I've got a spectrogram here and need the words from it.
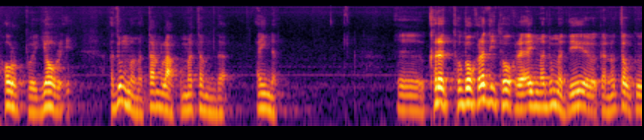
ꯐꯥꯎꯔꯛꯄ ꯌꯥꯎꯔꯛꯏ ꯑꯗꯨꯝꯕ ꯃꯇꯥꯡ ꯂꯥꯛꯄ ꯃꯇꯝꯗ ꯑꯩꯅ ꯈꯔ ꯊꯧꯗꯣꯛ ꯈꯔꯗꯤ ꯊꯣꯛꯈ꯭ꯔꯦ ꯑꯩ ꯃꯗꯨꯃꯗꯤ ꯀꯩꯅꯣ ꯇꯧꯈꯤ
